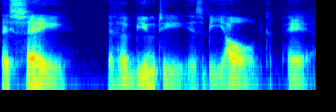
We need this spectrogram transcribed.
They say that her beauty is beyond compare.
